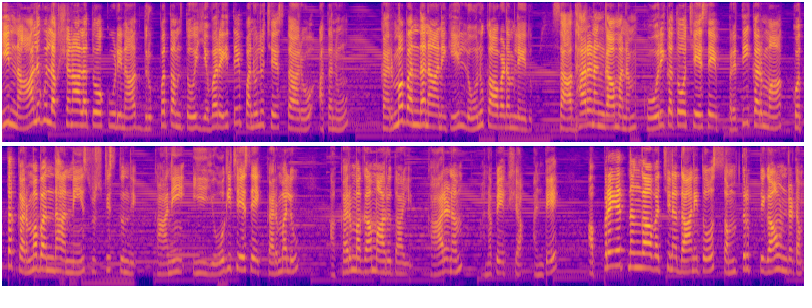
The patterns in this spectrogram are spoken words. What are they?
ఈ నాలుగు లక్షణాలతో కూడిన దృక్పథంతో ఎవరైతే పనులు చేస్తారో అతను కర్మబంధనానికి లోను కావడం లేదు. సాధారణంగా మనం కోరికతో చేసే ప్రతి కర్మ కొత్త కర్మబంధాన్ని సృష్టిస్తుంది. కానీ ఈ యోగి చేసే కర్మలు అకర్మగా మారుతాయి. కారణం అనపేక్ష. అంటే అప్రయత్నంగా వచ్చిన దానితో సంతృప్తిగా ఉండటం.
